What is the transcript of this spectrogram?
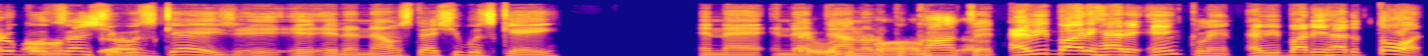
prodigal son. She was gay. It, it, it announced that she was gay, in that in that It was downloadable content. Everybody had an inkling. Everybody had a thought,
